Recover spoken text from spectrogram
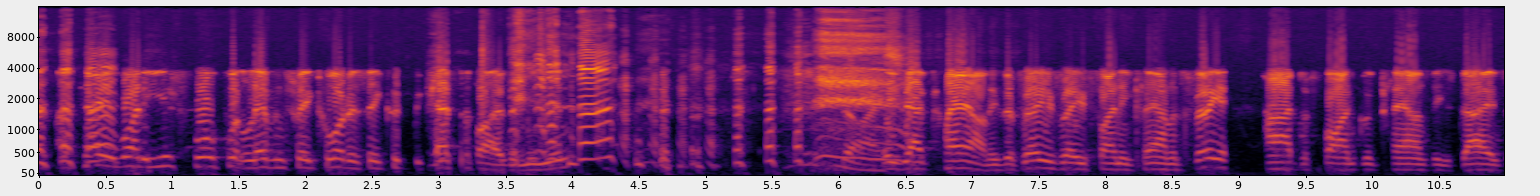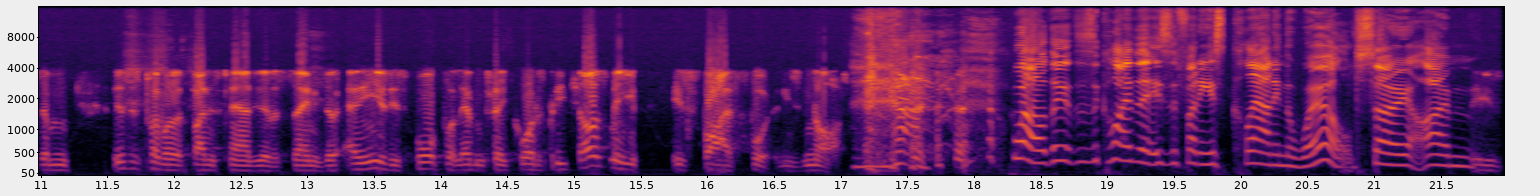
he- I tell you what, he is four foot eleven three quarters. He could be classified as a minion. He's our clown. He's a very very funny clown. It's very hard to find good clowns these days. Um, this is probably one of the funniest clowns you've ever seen. He's a- And he is. He's four foot eleven three quarters, but he tells me he's five foot, and he's not. Well, there- there's a claim that he's the funniest clown in the world. So I'm He's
